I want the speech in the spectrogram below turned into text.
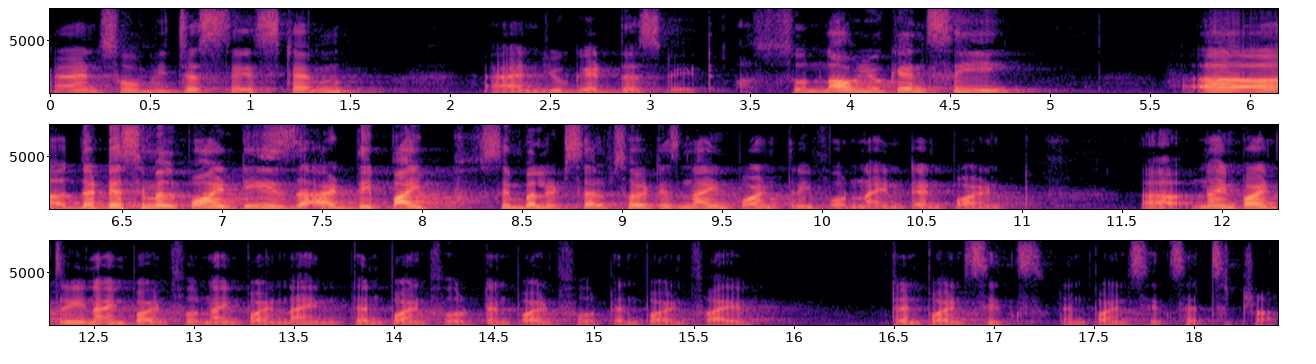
and so we just say stem and you get this data. So, now you can see uh, the decimal point is at the pipe symbol itself. So, it is 9.349, 10 point, uh, 9.3, 9.4, 9.9, 10.4, 10.4, 10.5, 10.6, 10.6 etc.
